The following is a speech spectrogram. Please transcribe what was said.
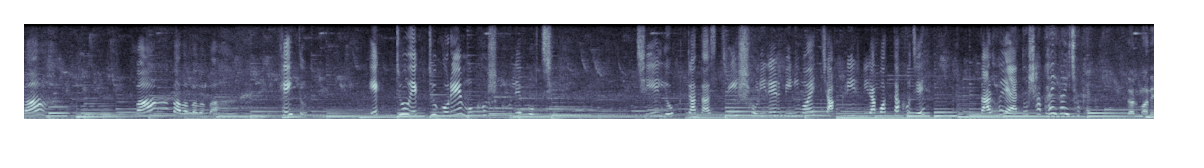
বাহ বাহ বাবা বাবা বাহ। এই তো একটু একটু করে মুখোশ খুলে পড়ছে। যে লোকটা তার স্ত্রীর শরীরের বিনিময়ে চাকরির নিরাপত্তা খোঁজে তার হয়ে এত সাফাই গাইছ কেন? তার মানে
